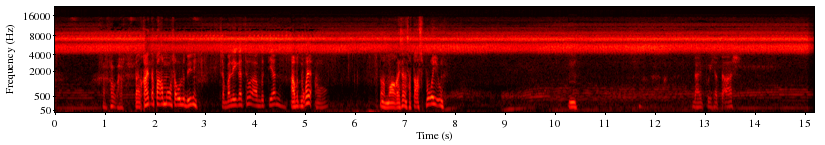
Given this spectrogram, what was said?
Kahit apakan mo ako sa ulo din eh. sa balikat to, abot yan. Abot mo kaya? Oo. Ah, mga kaisan, sa taas po ay oh. Dahil po sa taas.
